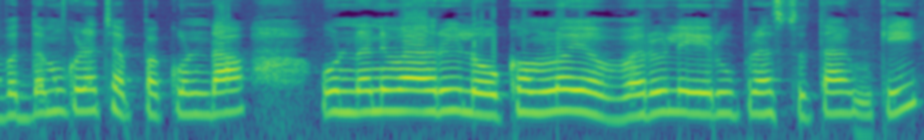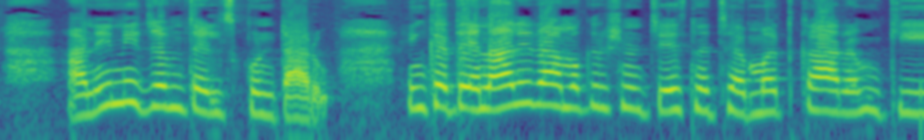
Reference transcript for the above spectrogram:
అబద్ధం కూడా చెప్పకుండా ఉండని వారు లోకంలో ఎవ్వరూ లేరు ప్రస్తుతానికి అని నిజం తెలుసుకుంటారు. ఇంకా తెనాలి రామకృష్ణుడు చేసిన చమత్కారంకి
